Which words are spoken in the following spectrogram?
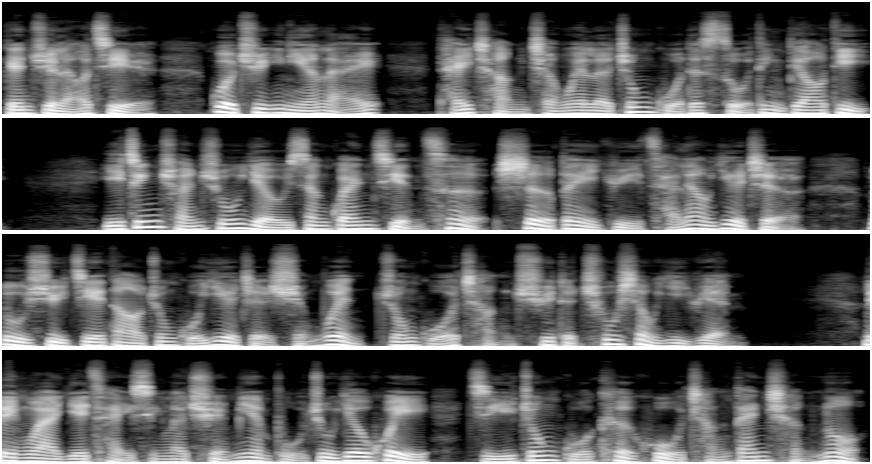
根据了解，过去一年来，台厂成为了中国的锁定标的，已经传出有相关检测设备与材料业者陆续接到中国业者询问中国厂区的出售意愿。另外，也采行了全面补助优惠及中国客户长单承诺，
